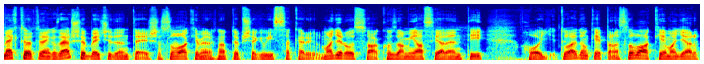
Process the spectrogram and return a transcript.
megtörténik az első bécsi döntés, a szlovákia nagy többsége visszakerül Magyarországhoz, ami azt jelenti, hogy tulajdonképpen a szlovákia magyar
